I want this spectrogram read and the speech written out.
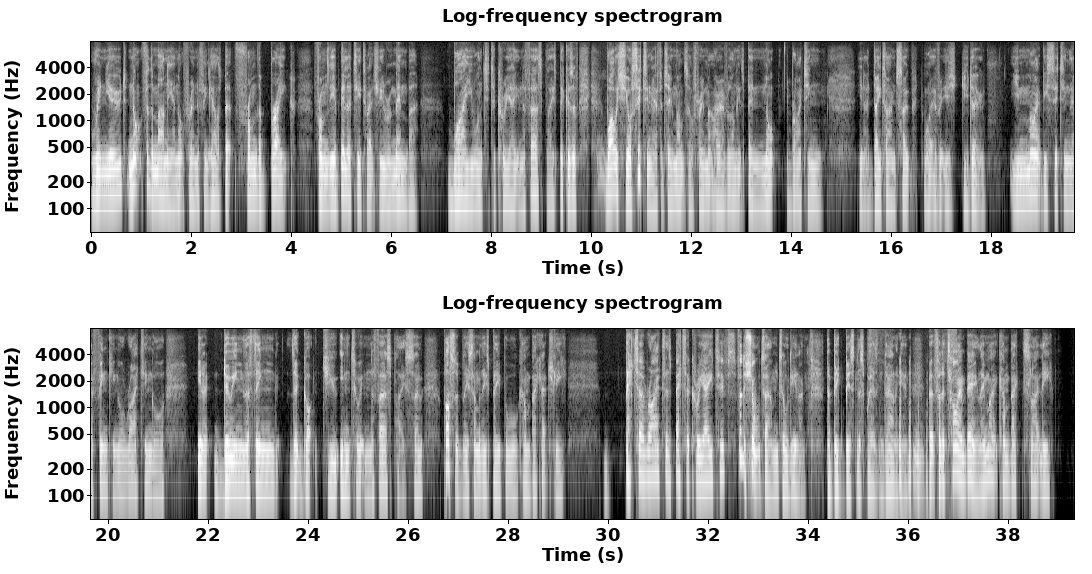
renewed, not for the money and not for anything else, but from the break, from the ability to actually remember why you wanted to create in the first place. Because of whilst you're sitting there for two months or three months, however long it's been, not writing, you know, daytime soap, whatever it is you do, you might be sitting there thinking or writing or, you know, doing the thing that got you into it in the first place. So possibly some of these people will come back actually better writers, better creatives for the short term until you know the big business wears them down again. Hmm. but for the time being, they might come back slightly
